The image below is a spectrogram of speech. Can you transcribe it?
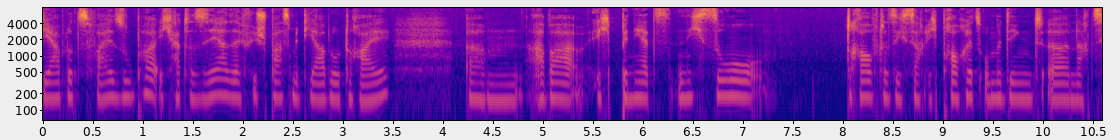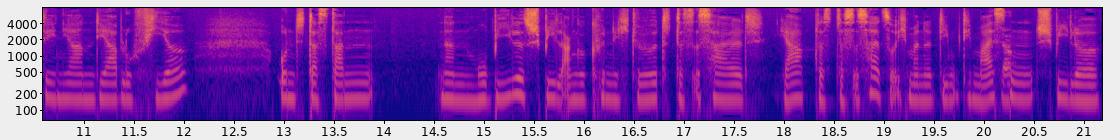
Diablo 2 super. Ich hatte sehr, sehr viel Spaß mit Diablo 3. Ähm, aber ich bin jetzt nicht so drauf, dass ich sage, ich brauche jetzt unbedingt äh, nach zehn Jahren Diablo 4 und dass dann ein mobiles Spiel angekündigt wird, das ist halt, ja, das, das ist halt so. Ich meine, die, die meisten ja. Spiele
